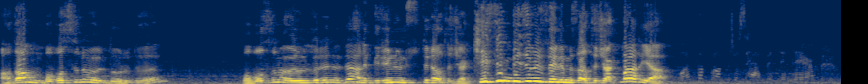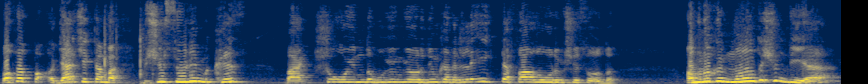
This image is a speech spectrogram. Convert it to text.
Adam babasını öldürdü. Babasını öldüreni de hani birinin üstüne atacak. Kesin bizim üzerimize atacak var ya. What gerçekten bak bir şey söyleyeyim mi kız? Bak şu oyunda bugün gördüğüm kadarıyla ilk defa doğru bir şey sordu. Amına koyayım ne oldu şimdi ya?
